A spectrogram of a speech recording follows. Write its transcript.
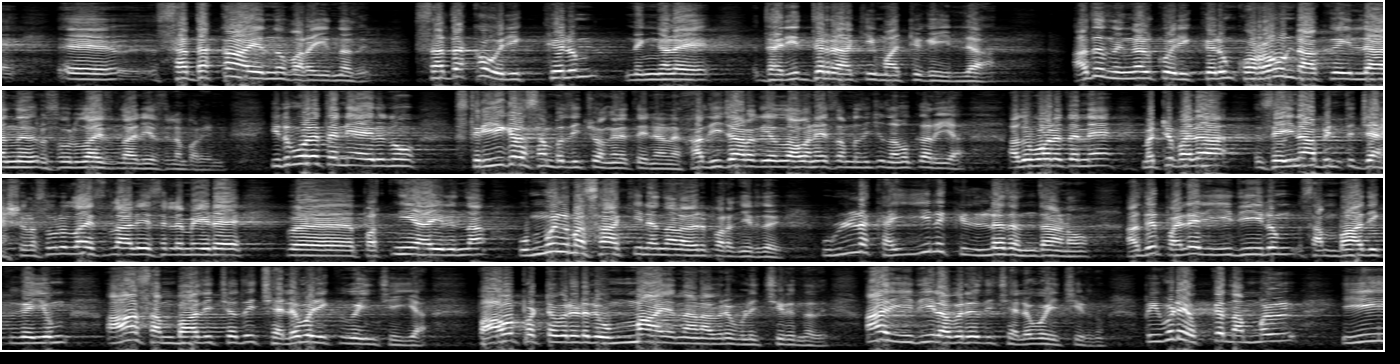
സദക്ക എന്ന് പറയുന്നത് സദക്ക ഒരിക്കലും നിങ്ങളെ ദരിദ്രരാക്കി മാറ്റുകയില്ല. അത് നിങ്ങൾക്കൊരിക്കലും കുറവുണ്ടാക്കുകയില്ല എന്ന് റസൂലുള്ളാഹി സ്വല്ലല്ലാഹി അലൈഹി വസല്ലം പറയുന്നു. ഇതുപോലെ തന്നെയായിരുന്നു സ്ത്രീകളെ സംബന്ധിച്ചു അങ്ങനെ തന്നെയാണ്. ഹദീജ ഖദീജ അള്ളാഹുനെ സംബന്ധിച്ച് നമുക്കറിയാം. അതുപോലെ തന്നെ മറ്റു പല സൈന ബിൻ ജാഷ് റസൂലുള്ളാഹി സ്വല്ലാ അലൈഹി സ്വലമയുടെ പത്നിയായിരുന്ന ഉമ്മുൽ മസാക്കിൻ എന്നാണ് അവർ പറഞ്ഞിരുന്നത്. ഉള്ള കയ്യിലേക്കുള്ളത് എന്താണോ അത് പല രീതിയിലും സമ്പാദിക്കുകയും ആ സമ്പാദിച്ചത് ചെലവഴിക്കുകയും ചെയ്യുക. പാവപ്പെട്ടവരുടെ ഒരു ഉമ്മ എന്നാണ് അവരെ വിളിച്ചിരുന്നത്. ആ രീതിയിൽ അവരത് ചെലവഴിച്ചിരുന്നു. അപ്പം ഇവിടെയൊക്കെ നമ്മൾ ഈ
